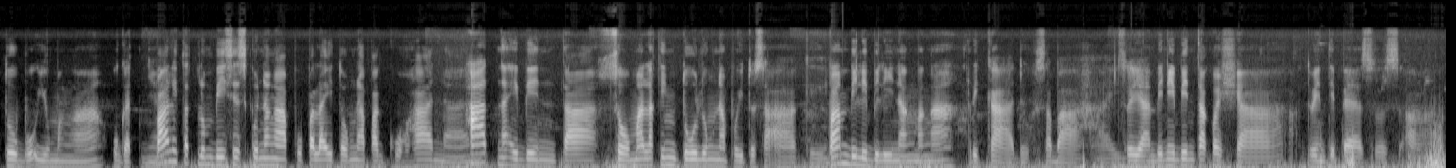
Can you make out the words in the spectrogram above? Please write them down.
tubo yung mga ugat niya. Bali tatlong beses ko na nga po pala itong napagkuhanan at naibenta. So malaking tulong na po ito sa akin. Pambili-bili ng mga ricado sa bahay. So yan, binibenta ko siya 20 pesos ang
